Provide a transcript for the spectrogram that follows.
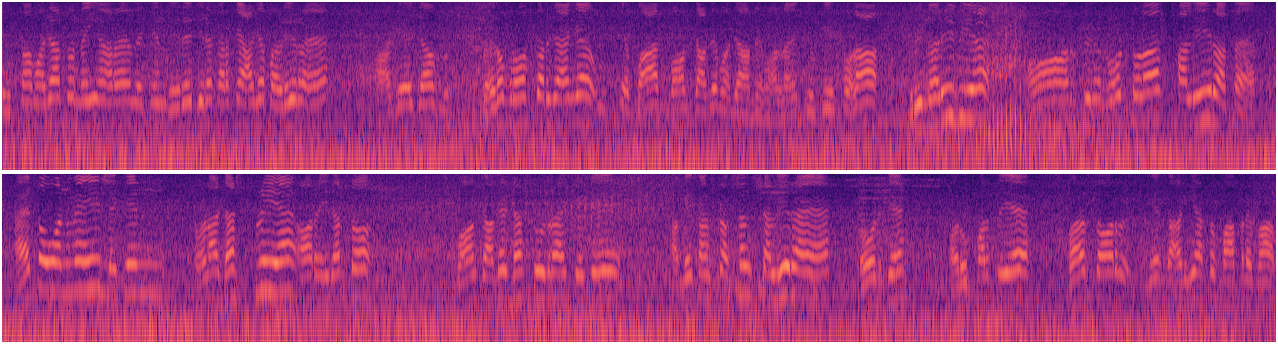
उतना मज़ा तो नहीं आ रहा है, लेकिन धीरे धीरे करके आगे बढ़ ही रहे हैं। आगे जब बेड़ो क्रॉस कर जाएँगे, उसके बाद बहुत ज़्यादा मज़ा आने वाला है, क्योंकि थोड़ा ग्रीनरी भी है और फिर रोड थोड़ा खाली ही रहता है। है तो वन में ही, लेकिन थोड़ा डस्ट फ्री है और इधर तो बहुत ज़्यादा डस्ट उड़ रहा है क्योंकि अभी कंस्ट्रक्शन चल ही रहे हैं रोड के और ऊपर से ये बस और ये गाड़ियाँ तो बाप रे बाप।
